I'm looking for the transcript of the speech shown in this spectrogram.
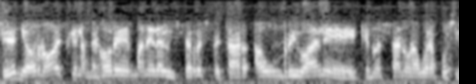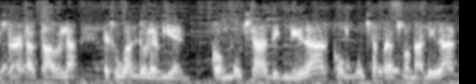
Sí, señor, no, es que la mejor eh, manera de usted respetar a un rival eh, que no está en una buena posición en la tabla es jugándole bien, con mucha dignidad, con mucha personalidad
